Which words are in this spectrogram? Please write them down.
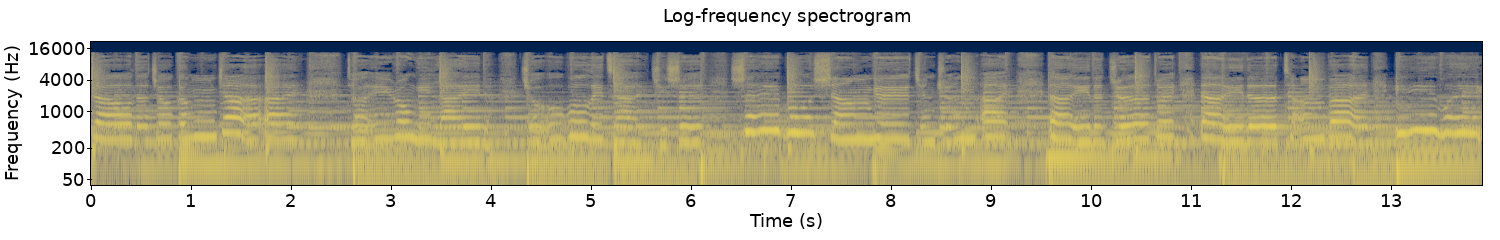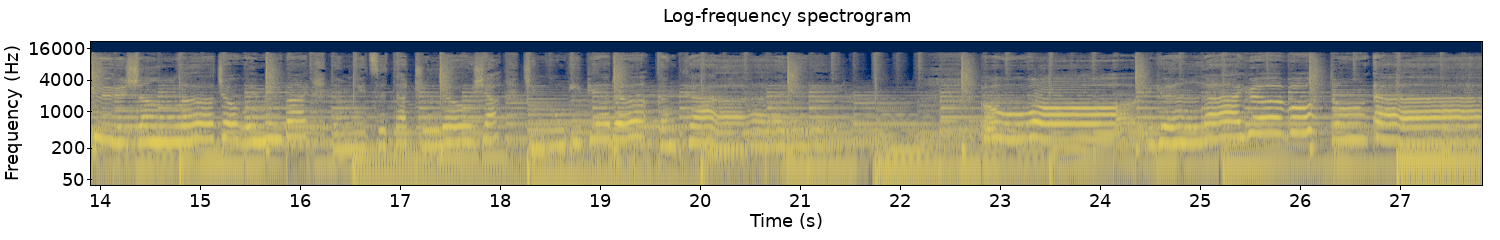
到的就更加爱，太容易来的就不理睬。其实谁不想遇见真？爱的绝对，爱的坦白，以为遇上了就会明白，但每次他只留下惊鸿一瞥的感慨。哦，我越来越不懂爱。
